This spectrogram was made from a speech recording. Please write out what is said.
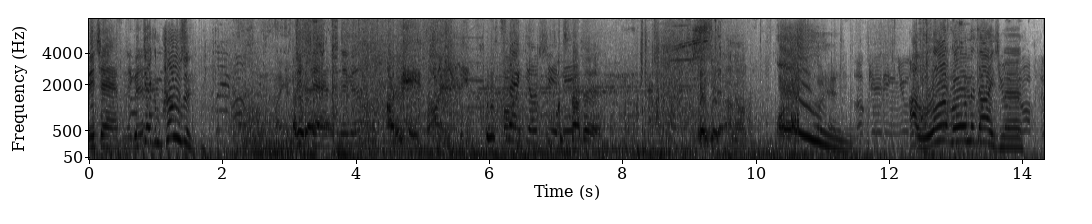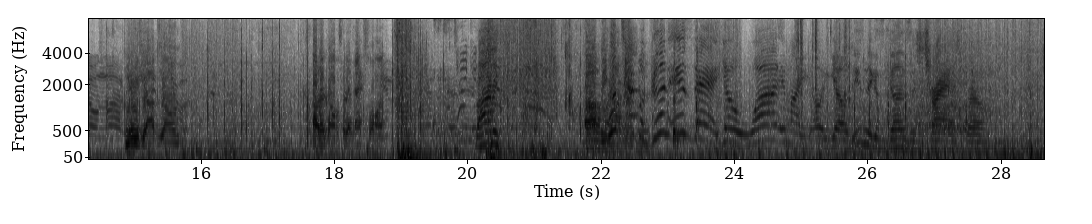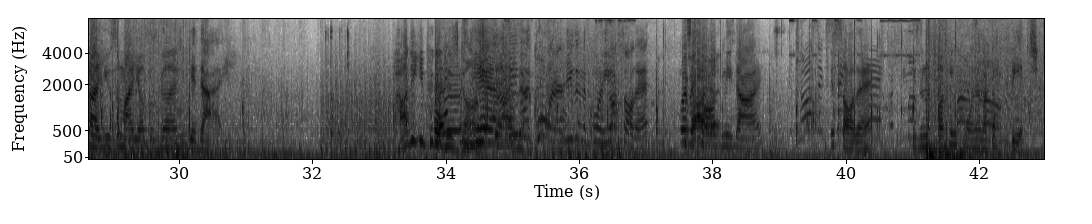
Bitch ass nigga. Take him cruising. Bitch ass nigga. Oh, this is fun. It was. Smack your shit, It's bitch. not bad. Yeah, get it, unknown. Oh. I love rolling the dice, man. New job zone. Oh, they're going for the next one. Behind me. Oh, What type me. of gun is that? Yo, why am I? Oh, yo, these niggas' guns is trash, bro. Try to use somebody else's gun, you die. How did you pick up his gun? Yeah, he's in the corner. He's in the corner. Y'all saw that. Whoever Saw saw it. me die. You saw that. He's in the fucking corner like a bitch.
